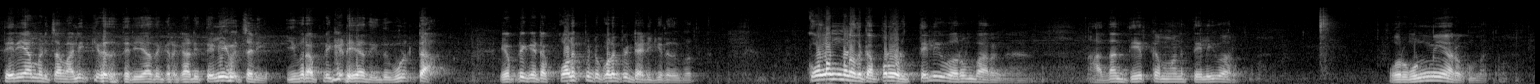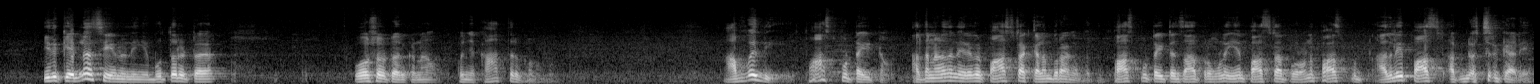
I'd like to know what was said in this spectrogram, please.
தெரியாமல் அடித்தா வலிக்கிறது தெரியாதுங்கிறக்காடி தெளிவு வச்சு அடிக்கும் இவர் அப்படி கிடையாது இது உல்ட்டா எப்படி கேட்டால் குழப்பிட்டு குழப்பிட்டு அடிக்கிறது பார்த்து குழம்புனதுக்கப்புறம் ஒரு தெளிவு வரும் பாருங்க. அதுதான் தீர்க்கமான தெளிவாக இருக்கும். ஒரு உண்மையாக இருக்கும் பார்த்து இதுக்கு என்ன செய்யணும் நீங்கள் புத்தர்கிட்ட? ஓசோட்ட இருக்குன்னா கொஞ்சம் காத்திருக்கணும். அவதி. Passport item. அதனால தான் நிறைய பேர் பாஸ்ட்டாக கிளம்புறாங்க பார்த்து பாஸ்போர்ட் ஐட்டம் சாப்பிட்றவங்களும் ஏன் பாஸ்ட்டாக போகிறாங்கன்னா பாஸ்போர்ட் அதுலேயே பாஸ்ட் அப்படின்னு வச்சுருக்காரு.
